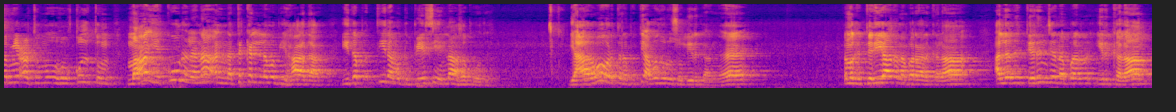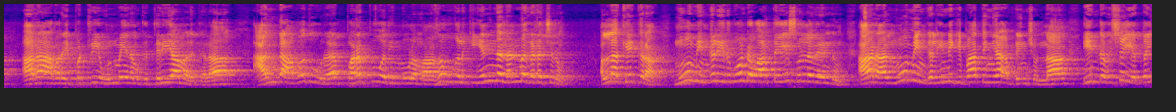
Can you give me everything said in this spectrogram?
சமியத்துமுஹு குல்தும் மா யகூனு லனா அன் நதகல்லம பிஹாதா. இத பத்தி நமக்கு பேசி என்ன ஆக போகுது? யாரோ ஒருத்தரை பத்தி அவதூறு சொல்லியிருக்காங்க. நமக்கு தெரியாத நபரா இருக்கலாம் அல்லது தெரிஞ்ச நபர் இருக்கலாம். ஆனா அவரை பற்றிய உண்மை நமக்கு தெரியாம இருக்கலாம் அந்த அவதூரை பரப்புவதன் மூலமாக உங்களுக்கு என்ன நன்மை கிடைச்சிடும் அல்லாஹ் கேட்கிறான் மூமின்கள் இது போன்ற வார்த்தையை சொல்ல வேண்டும். ஆனால் மூமின்கள் இன்னைக்கு பாத்தீங்க அப்படின்னு சொன்னா இந்த விஷயத்தை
